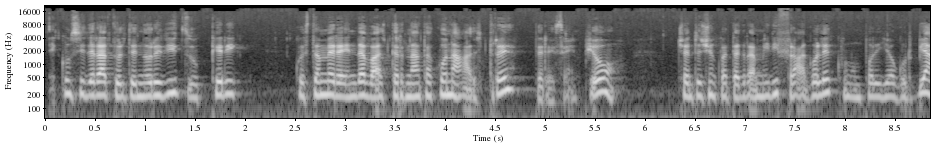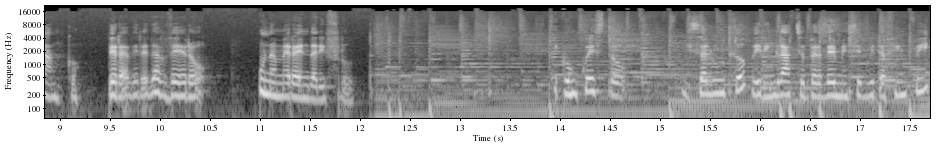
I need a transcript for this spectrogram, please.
E considerato il tenore di zuccheri, questa merenda va alternata con altre, per esempio 150 g di fragole con un po' di yogurt bianco, per avere davvero una merenda di frutta. E con questo vi saluto, vi ringrazio per avermi seguita fin qui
